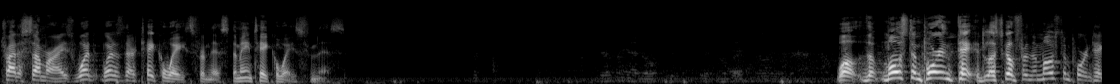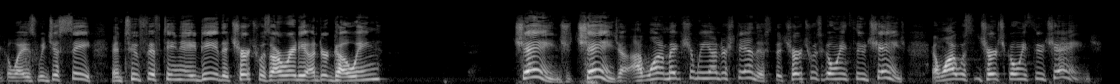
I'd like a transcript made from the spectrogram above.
try to summarize. What, what is their takeaways from this, the main takeaways from this? Well, the most important, ta- let's go from the most important takeaways. We just see in 215 AD, the church was already undergoing Change, change. I, want to make sure we understand this. The church was going through change. And why was the church going through change?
